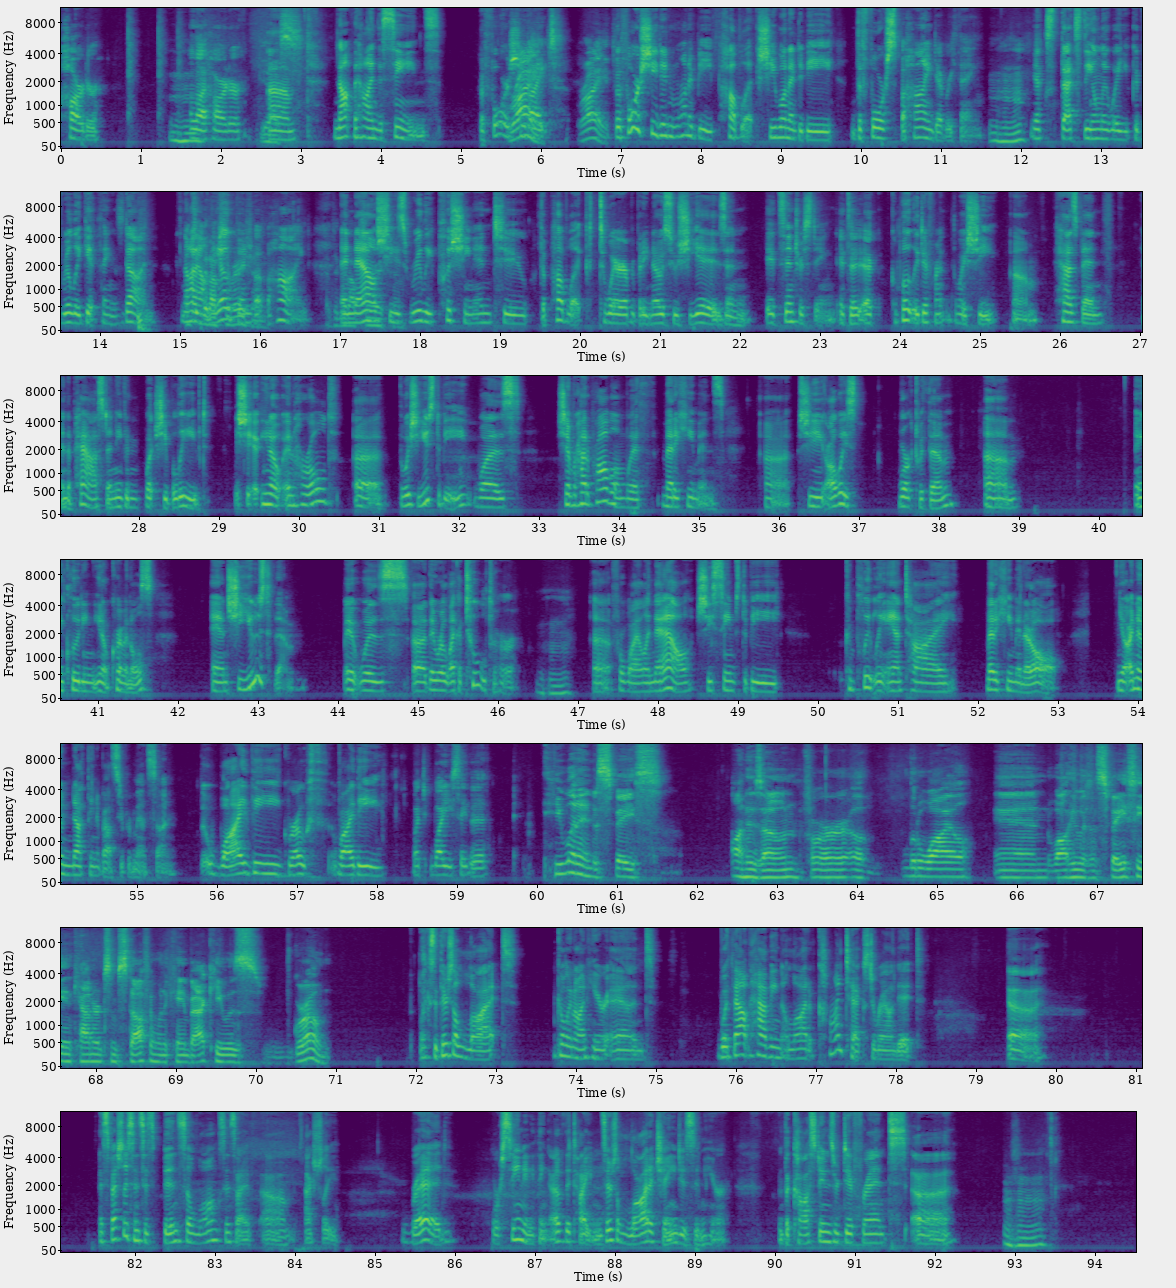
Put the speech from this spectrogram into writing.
harder, a lot harder. Mm-hmm. Yes. Um, not behind the scenes. Before she right. liked right. before she didn't want to be public. She wanted to be the force behind everything. Mm-hmm. That's that's the only way you could really get things done. Not out in the open, but behind. That's a good And now she's really pushing into the public to where everybody knows who she is, and it's interesting. It's a, a completely different the way she um, has been in the past, and even what she believed. She, you know, in her old, uh, the way she used to be was she never had a problem with metahumans. Uh, she always worked with them, um, including you know criminals, and she used them. It was uh, they were like a tool to her Mm-hmm. uh, for a while, and now she seems to be completely anti metahuman at all. You know, I know nothing about Superman's son. Why the growth? Why the what? Why you say the? He went into space on his own for a little while, and while he was in space, he encountered some stuff, and when he came back, he was grown. Like I said, there's a lot going on here, and without having a lot of context around it, uh, especially since it's been so long since I've um, actually read or seen anything of the Titans, there's a lot of changes in here. The costumes are different. Uh, Mm-hmm.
